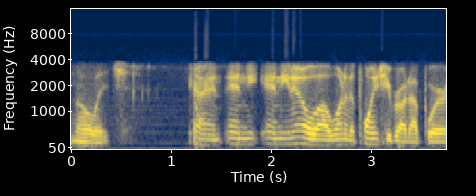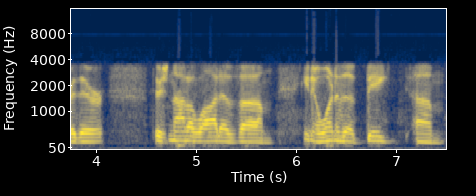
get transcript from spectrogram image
knowledge. Yeah, and and and you know uh, one of the points you brought up where there there's not a lot of um, you know one of the big um,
